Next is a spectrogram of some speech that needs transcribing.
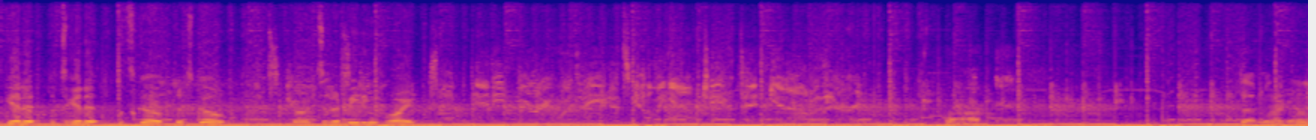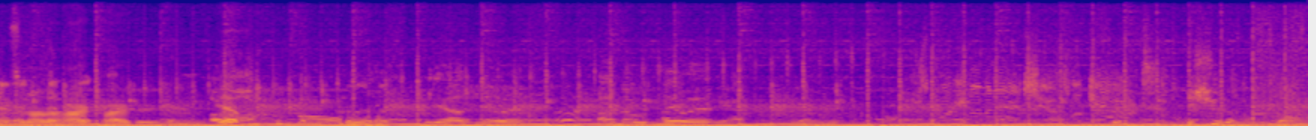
Let's get it. Let's get it. Let's go. Let's go. Let's Go to the meeting point. Drop any Merryweather units coming after you, then get out of there. Fuck. That Here comes another hard part. Yep. Yeah, knew it. Oh no, knew it. There's more coming at you. Just shoot him, I'm going.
